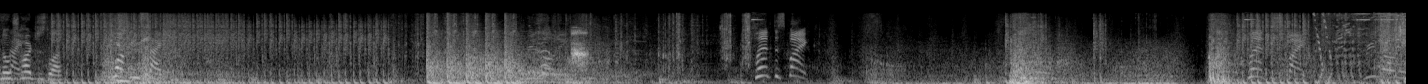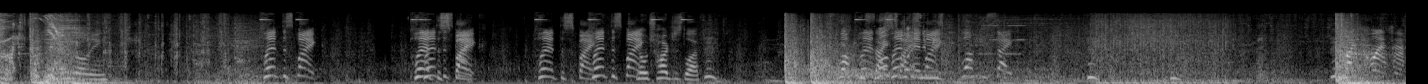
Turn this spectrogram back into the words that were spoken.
no charges left. Blocking sight. Plant the spike. Plant, the spike. Plant the spike. Plant the spike. No charges left. Hmm. Blocking sight. sight. Plant the enemies. Blocking sight. Spike planted.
